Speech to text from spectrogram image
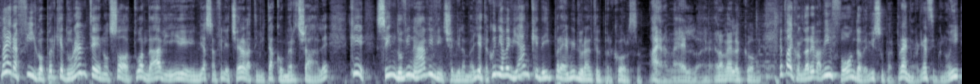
Ma era figo perché durante, non so, tu andavi in via San Felice, c'era l'attività commerciale che se indovinavi vincevi la maglietta, quindi avevi anche dei premi durante il percorso. Ah, era bello, eh? era bello come. E poi quando arrivavi in fondo avevi super premio, ragazzi, ma noi,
